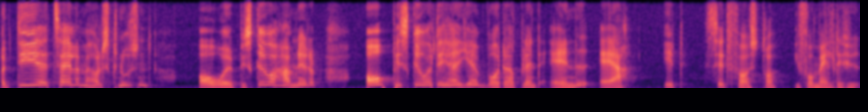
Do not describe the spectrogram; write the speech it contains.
Og de uh, taler med Holst Knudsen og uh, beskriver ham netop, og beskriver det her hjem, hvor der blandt andet er et sæt fostre i formaldehyd.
